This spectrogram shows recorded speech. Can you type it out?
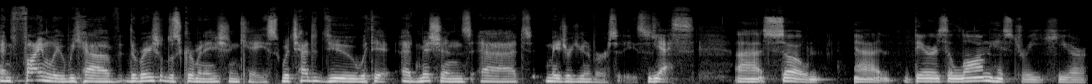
And finally, we have the racial discrimination case, which had to do with admissions at major universities. Yes. Uh, so uh, there's a long history here.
